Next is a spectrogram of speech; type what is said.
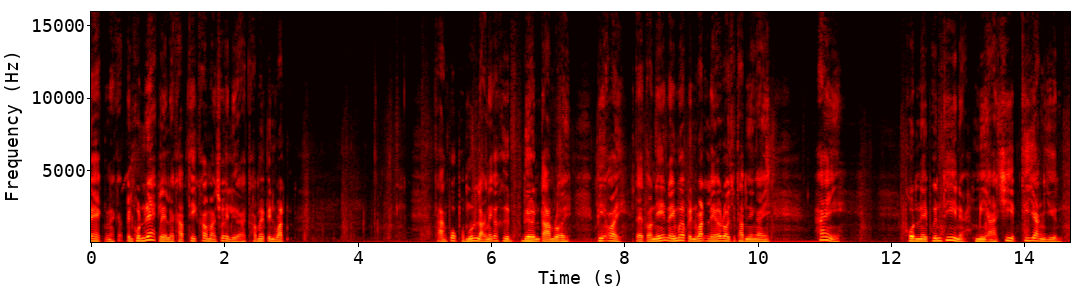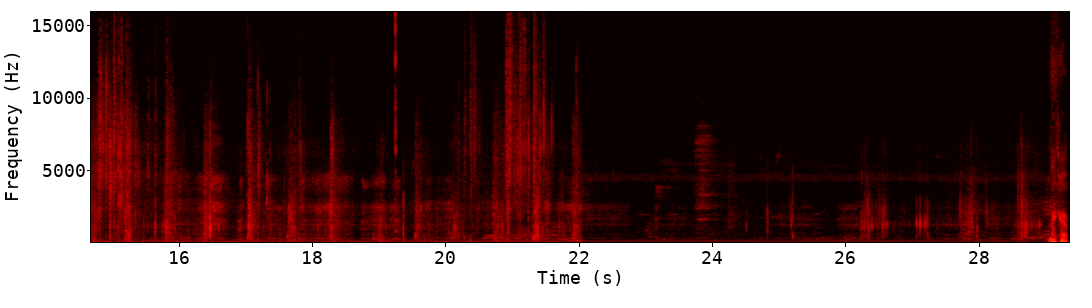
แรกๆนะครับเป็นคนแรกเลยแหละครับ ที่เข้ามาช่วยเหลือทำให้เป็นวัด ทางพวกผมรุ่นหลังนี่ก็คือเดินตามรอยพี่อ้อย แต่ตอนนี้ในเมื่อเป็นวัดแล้วเราจะทำยังไงให้คนในพื้นที่เนี่ยมีอาชีพที่ยั่งยืน นะครับ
